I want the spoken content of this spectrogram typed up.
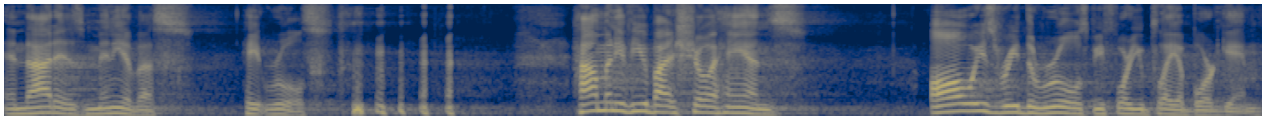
and that is many of us hate rules. How many of you, by a show of hands, always read the rules before you play a board game?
